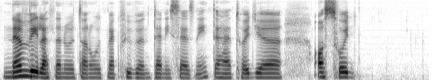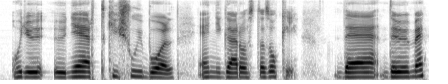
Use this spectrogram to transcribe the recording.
nem véletlenül tanult meg füvön teniszezni, tehát hogy az, hogy hogy ő, ő nyert kisújból ennyi gároszt, az oké. Okay. De, de ő meg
